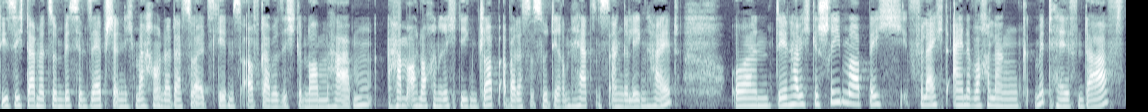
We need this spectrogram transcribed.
die sich damit so ein bisschen selbstständig machen oder das so als Lebensaufgabe sich genommen haben, haben auch noch einen richtigen Job, aber das ist so deren Herzensangelegenheit. Und den habe ich geschrieben, ob ich vielleicht eine Woche lang mithelfen darf.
